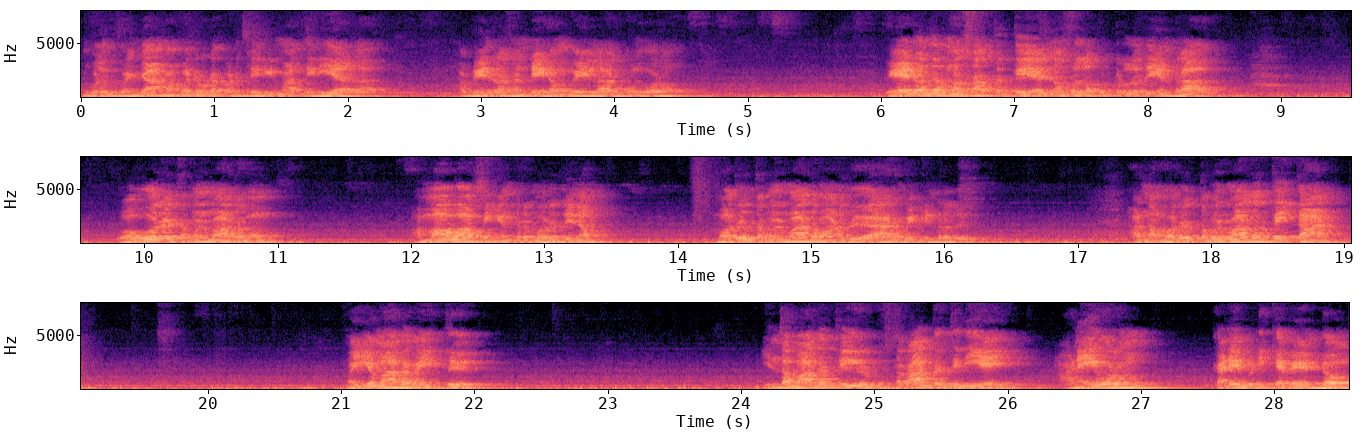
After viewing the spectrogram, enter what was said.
உங்களுக்கு பஞ்சாங்கம் பதிவிடப்பட தெரியுமா தெரியாதா? அப்படின்ற சந்தேகம் உங்கள் எல்லாருக்கும் வரும். வேத தர்ம சாஸ்திரத்தில் என்ன சொல்லப்பட்டுள்ளது என்றால் ஒவ்வொரு தமிழ் மாதமும் அமாவாசை என்ற மறுதினம் மறு தமிழ் மாதமானது ஆரம்பிக்கின்றது. அந்த மறு தமிழ் மாதத்தை தான் மையமாக வைத்து இந்த மாதத்தில் இருக்கும் சிராத்த திதியை அனைவரும் கடைபிடிக்க வேண்டும்.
